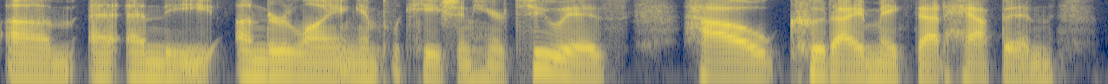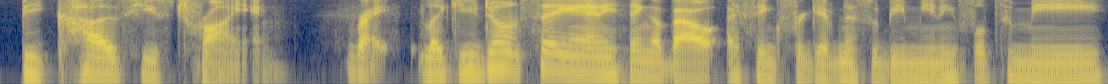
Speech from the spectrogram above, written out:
Um, and, and the underlying implication here too is how could I make that happen because he's trying? Right. Like you don't say anything about I think forgiveness would be meaningful to me.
